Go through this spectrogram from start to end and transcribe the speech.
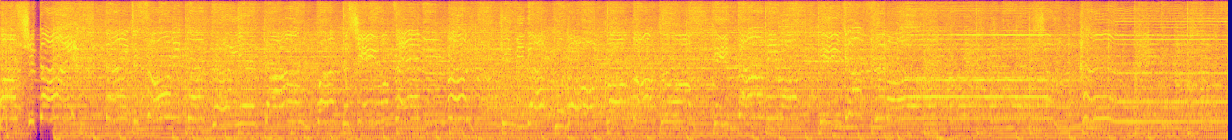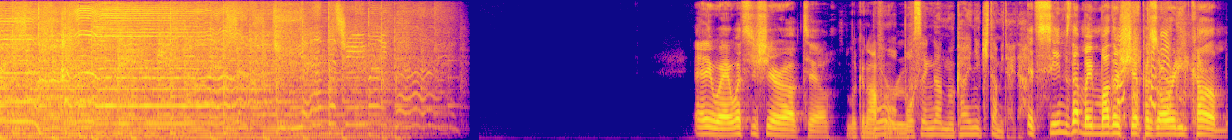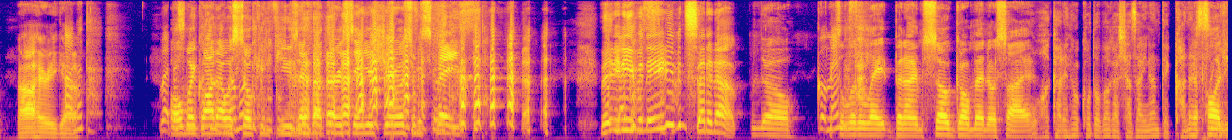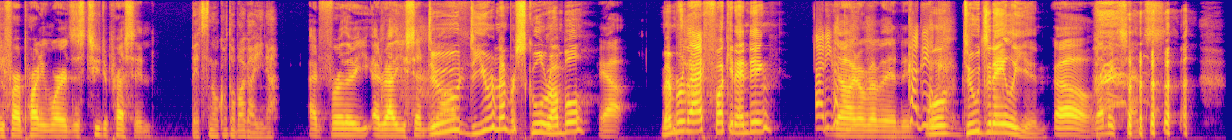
はしたい。大事そうに抱えた。私は Anyway, what's Yashiro up to? Looking off a oh, roof. It seems that my mothership has already come. Ah, here you go. Oh my god, I was so confused. I thought they were saying Yashiro's from space. they didn't even they didn't even set it up. No. It's a little late, but I'm so gomen osai. An apology for our parting words is too depressing. I'd further, I'd rather you said. Dude, do you remember School Rumble? Yeah. Remember that fucking ending? No, I don't remember the ending. Well, dude's an alien. Oh, that makes sense.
